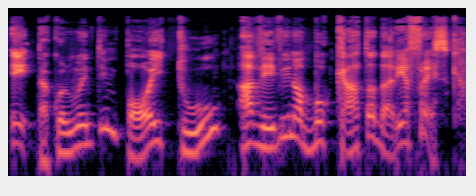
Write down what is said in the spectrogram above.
e da quel momento in poi tu avevi una boccata d'aria fresca.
